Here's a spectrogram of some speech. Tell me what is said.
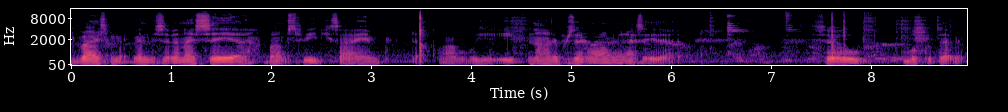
advice when, when I say uh, bump speed, because I am probably 100% wrong when I say that. So, look what that means.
